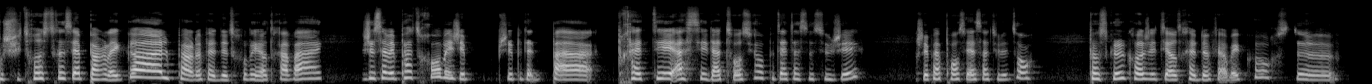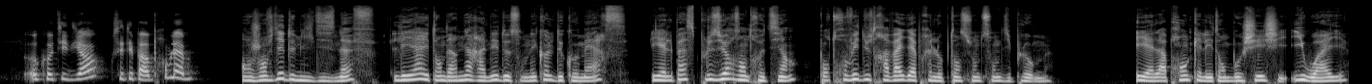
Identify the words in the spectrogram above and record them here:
je suis trop stressée par l'école, par le fait de trouver un travail. Je savais pas trop, mais j'ai, j'ai peut-être pas prêté assez d'attention peut-être à ce sujet. J'ai pas pensé à ça tout le temps. Parce que quand j'étais en train de faire mes courses de, au quotidien, c'était pas un problème. En janvier 2019, Léa est en dernière année de son école de commerce et elle passe plusieurs entretiens pour trouver du travail après l'obtention de son diplôme. Et elle apprend qu'elle est embauchée chez EY,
